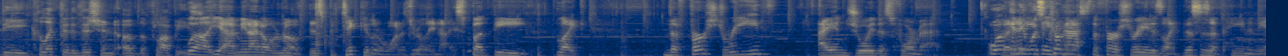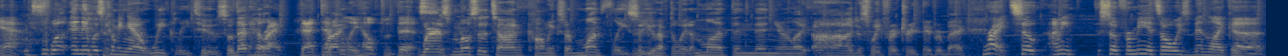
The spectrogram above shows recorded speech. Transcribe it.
The collected edition of the floppies. Well, yeah, I mean, I don't know if this particular one is really nice, but the like the first read, I enjoy this format. Well, But and it was coming. past the first read is like this is a pain in the ass. Well, and it was coming out weekly too, so that helped. right, that definitely helped with this. Whereas most of the time comics are monthly, so you have to wait a month, and then you're like, ah, I'll just wait for a trade paperback. Right. So I mean, so for me, it's always been like a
